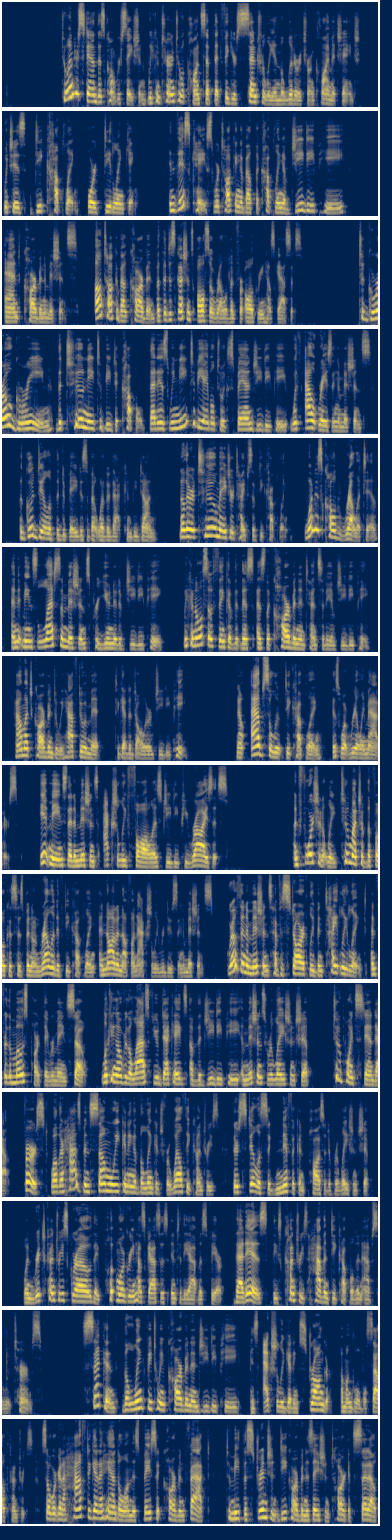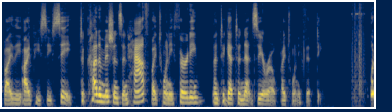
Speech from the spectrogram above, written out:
To understand this conversation, we can turn to a concept that figures centrally in the literature on climate change, which is decoupling or delinking. In this case, we're talking about the coupling of GDP and carbon emissions. I'll talk about carbon, but the discussion's also relevant for all greenhouse gases. To grow green, the two need to be decoupled. That is, we need to be able to expand GDP without raising emissions a good deal of the debate is about whether that can be done. Now, there are two major types of decoupling. One is called relative, and it means less emissions per unit of GDP. We can also think of this as the carbon intensity of GDP. How much carbon do we have to emit to get a dollar of GDP? Now, absolute decoupling is what really matters. It means that emissions actually fall as GDP rises. Unfortunately, too much of the focus has been on relative decoupling and not enough on actually reducing emissions. Growth and emissions have historically been tightly linked, and for the most part, they remain so. Looking over the last few decades of the GDP emissions relationship, two points stand out. First, while there has been some weakening of the linkage for wealthy countries, there's still a significant positive relationship. When rich countries grow, they put more greenhouse gases into the atmosphere. That is, these countries haven't decoupled in absolute terms. Second, the link between carbon and GDP is actually getting stronger among global south countries. So we're going to have to get a handle on this basic carbon fact to meet the stringent decarbonization targets set out by the IPCC to cut emissions in half by 2030 and to get to net zero by 2050.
